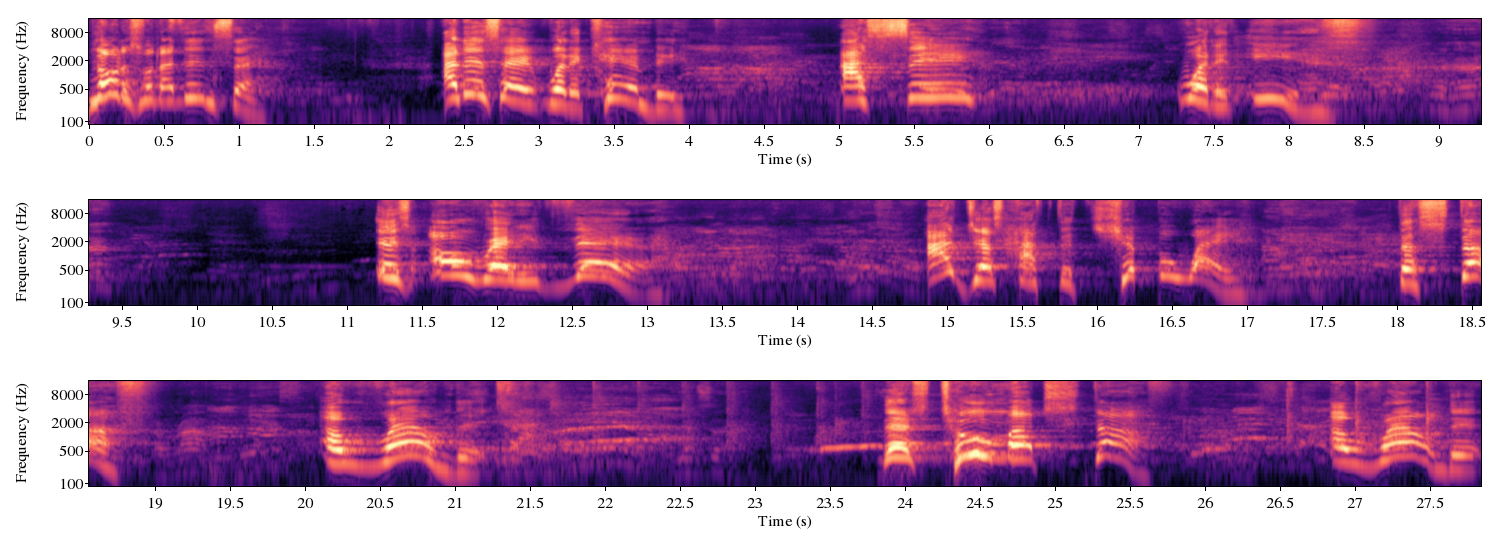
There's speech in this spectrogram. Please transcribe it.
Notice what I didn't say. I didn't say what it can be. I see what it is. It's already there. I just have to chip away the stuff around it. There's too much stuff around it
